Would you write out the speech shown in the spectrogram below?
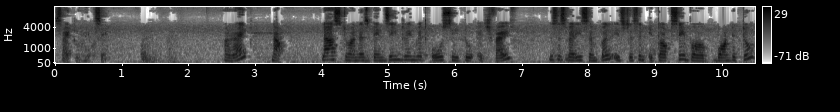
cyclohexane. Alright. Now, last one is benzene ring with OC2H5. This is very simple. It's just an ethoxy bonded to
